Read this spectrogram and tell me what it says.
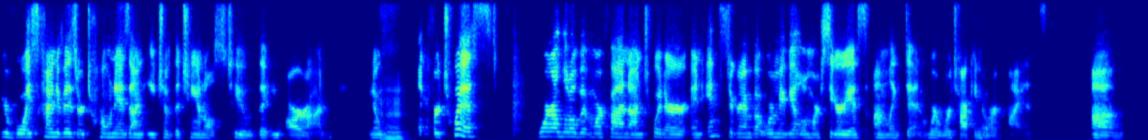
your voice kind of is or tone is on each of the channels too that you are on you know Mhm. like for twist we're a little bit more fun on twitter and instagram but we're maybe a little more serious on linkedin where we're talking to our clients um,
